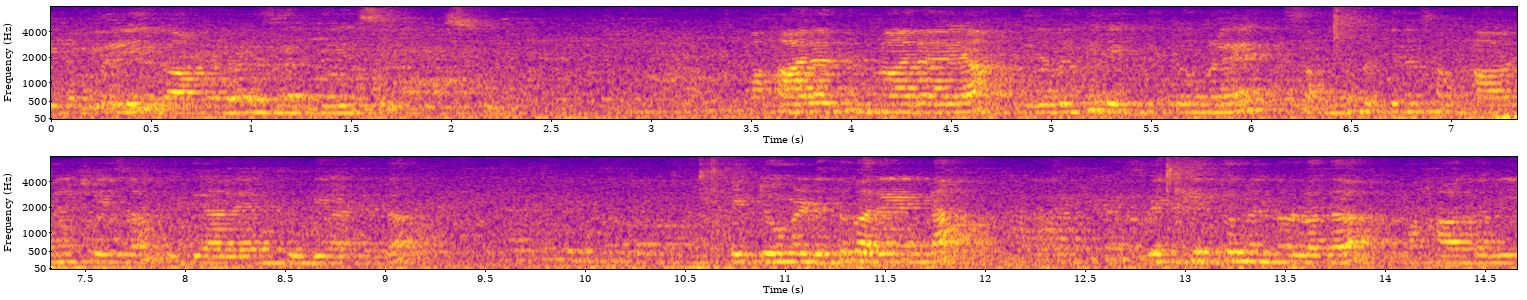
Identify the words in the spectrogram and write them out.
ഇടപ്പള്ളി സ്കൂൾ. മഹാരഥന്മാരായ നിരവധി വ്യക്തിത്വങ്ങളെ സമൂഹത്തിന് സംഭാവന ചെയ്ത വിദ്യാലയം കൂടിയാണിത്. ഏറ്റവും എടുത്തു പറയേണ്ട വ്യക്തിത്വം എന്നുള്ളത് മഹാകവി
